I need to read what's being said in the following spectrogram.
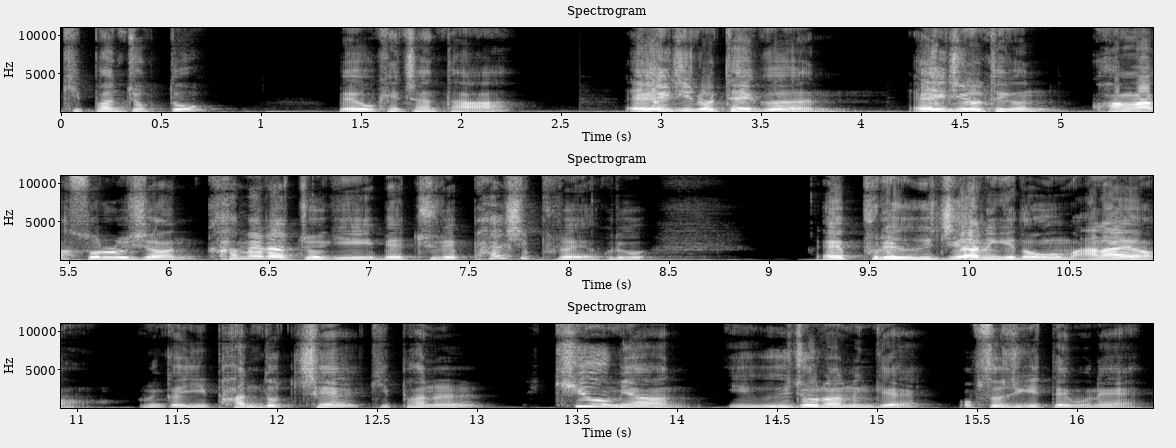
기판 쪽도 매우 괜찮다. LG노텍은 LG노텍은 광학 솔루션 카메라 쪽이 매출의 80%예요. 그리고 애플에 의지하는 게 너무 많아요. 그러니까 이 반도체 기판을 키우면 이 의존하는 게 없어지기 때문에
